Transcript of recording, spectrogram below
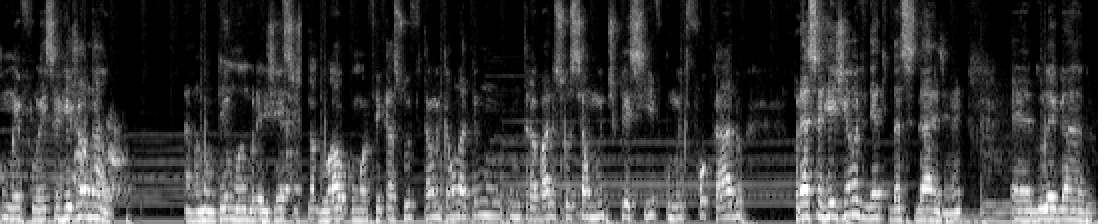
com uma influência regional. Ela não tem uma abrangência estadual como a FECASUF e tal, então ela tem um, um trabalho social muito específico, muito focado para essa região de dentro da cidade, né? É, do legado.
